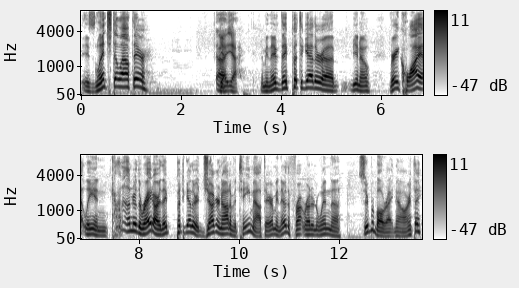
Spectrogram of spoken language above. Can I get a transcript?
is Lynch still out there? Uh, yes. Yeah. I mean, they've they put together a you know very quietly and kind of under the radar. They put together a juggernaut of a team out there. I mean, they're the front runner to win the Super Bowl right now, aren't they?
